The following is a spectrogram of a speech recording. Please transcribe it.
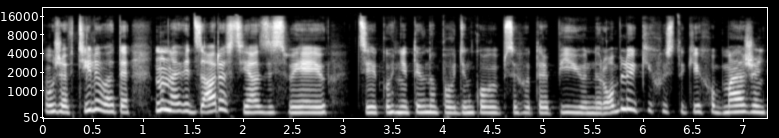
Уже втілювати. Ну, навіть зараз я зі своєю цією когнітивно-поведінковою психотерапією не роблю якихось таких обмежень.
